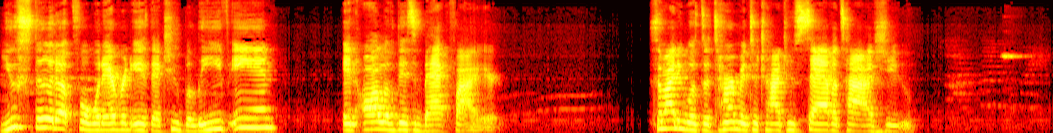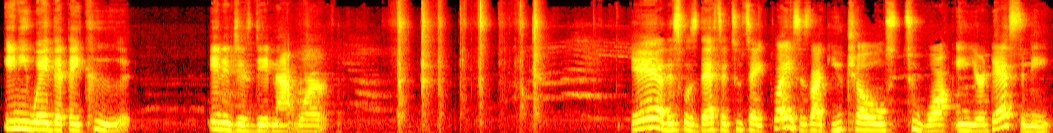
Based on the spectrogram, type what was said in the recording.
You stood up for whatever it is that you believe in, and all of this backfired. Somebody was determined to try to sabotage you any way that they could, and it just did not work yeah, this was destined to take place. It's like you chose to walk in your destiny.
